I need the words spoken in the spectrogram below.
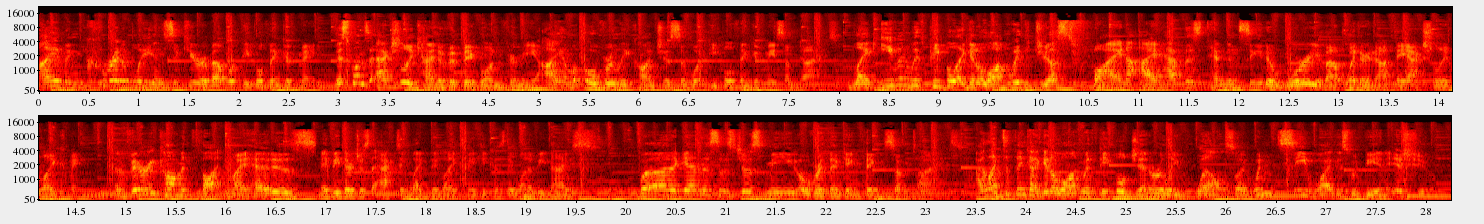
I am incredibly insecure about what people think of me. This one's actually kind of a big one for me. I am overly conscious of what people think of me sometimes. Like, even with people I get along with just fine, I have this tendency to worry about whether or not they actually like me. A very common thought in my head is, maybe they're just acting like they like me because they want to be nice. But again, this is just me overthinking things sometimes. I like to think I get along with people generally well, so I wouldn't see why this would be an issue.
